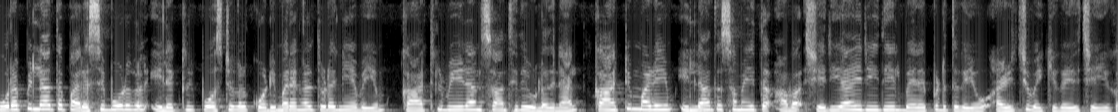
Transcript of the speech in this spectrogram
ഉറപ്പില്ലാത്ത പരസ്യ ബോർഡുകൾ ഇലക്ട്രിക് പോസ്റ്റുകൾ കൊടിമരങ്ങൾ തുടങ്ങിയവയും കാറ്റിൽ വീഴാൻ സാധ്യതയുള്ളതിനാൽ കാറ്റും മഴയും ഇല്ലാത്ത സമയത്ത് അവ ശരിയായ രീതിയിൽ ബലപ്പെടുത്തുകയോ അഴിച്ചുവയ്ക്കുകയോ ചെയ്യുക.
